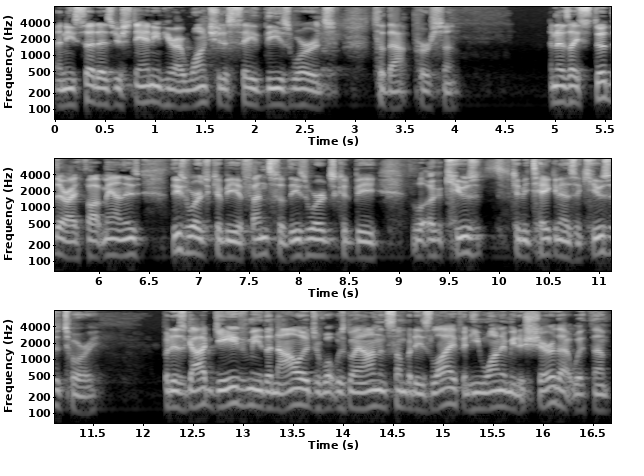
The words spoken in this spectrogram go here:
And He said, As you're standing here, I want you to say these words to that person. And as I stood there, I thought, man, these, these words could be offensive. These words could be accused, could be taken as accusatory. But as God gave me the knowledge of what was going on in somebody's life and He wanted me to share that with them,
